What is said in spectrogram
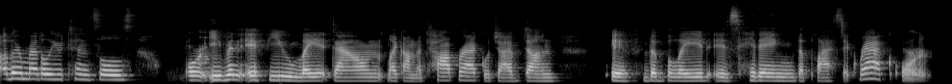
other metal utensils, or even if you lay it down like on the top rack, which I've done, if the blade is hitting the plastic rack or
